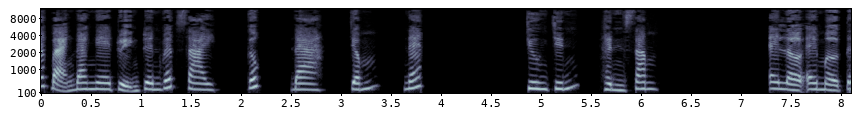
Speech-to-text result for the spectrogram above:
Các bạn đang nghe truyện trên website gốc.da.net Chương 9, Hình xăm LMT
